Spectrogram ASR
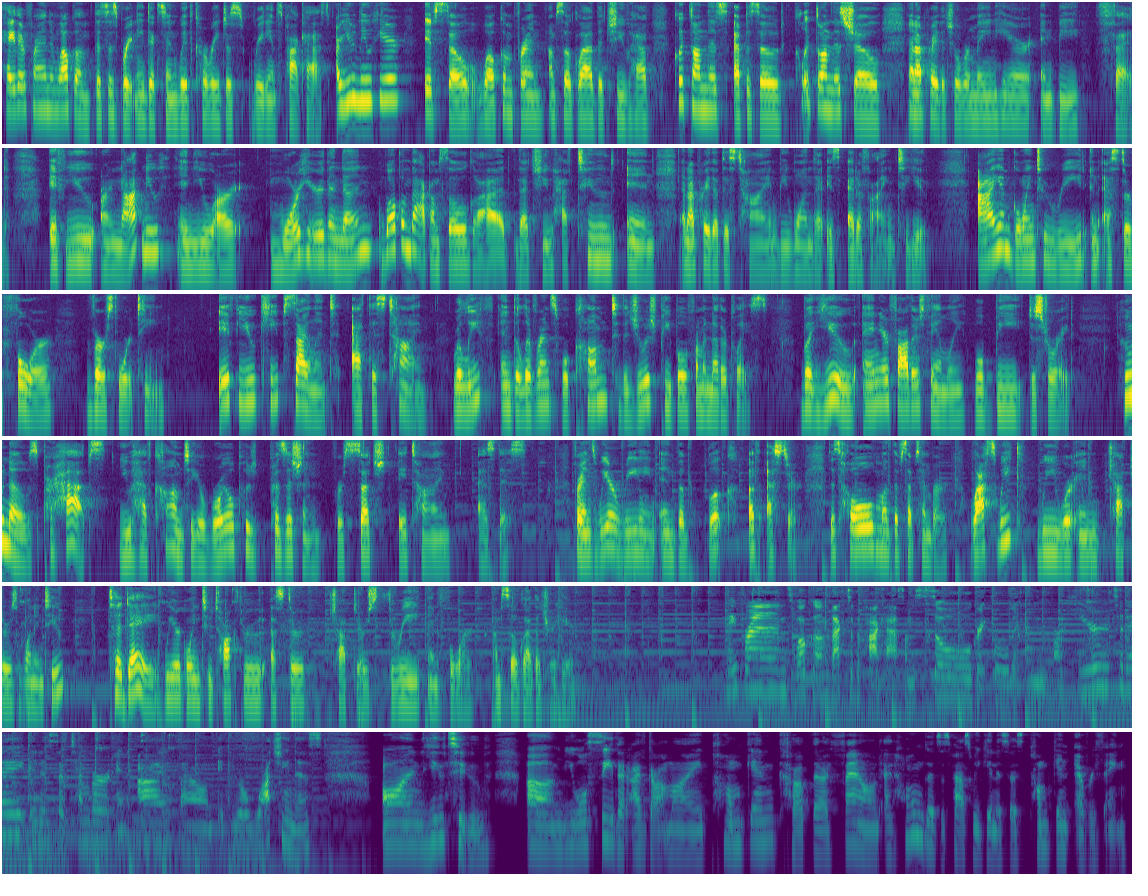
Hey there, friend, and welcome. This is Brittany Dixon with Courageous Radiance Podcast. Are you new here? If so, welcome, friend. I'm so glad that you have clicked on this episode, clicked on this show, and I pray that you'll remain here and be fed. If you are not new and you are more here than none, welcome back. I'm so glad that you have tuned in, and I pray that this time be one that is edifying to you. I am going to read in Esther 4 verse 14. If you keep silent at this time, relief and deliverance will come to the Jewish people from another place, but you and your father's family will be destroyed. Who knows, perhaps you have come to your royal position for such a time as this. Friends, we are reading in the book of Esther this whole month of September. Last week, we were in chapters 1 and 2. Today, we are going to talk through Esther chapters 3 and 4. I'm so glad that you're here. Hey, friends, welcome back to the podcast. I'm so grateful that you are here today. It is September, and I found if you're watching this on YouTube, um, you will see that I've got my pumpkin cup that I found at Home Goods this past weekend. It says pumpkin everything.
